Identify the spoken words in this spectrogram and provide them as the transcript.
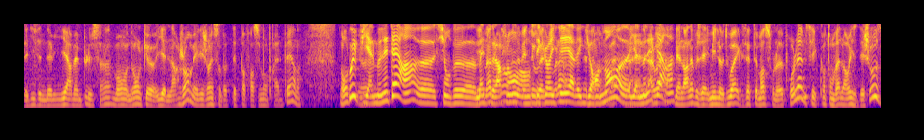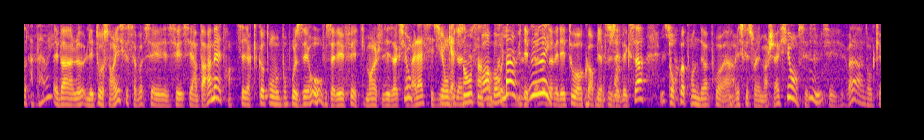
des dizaines de milliards, même plus. hein. Bon, donc euh, il y a de l'argent, mais les gens, ils sont peut-être pas forcément prêts à le perdre. Donc, Oui, puis il y a euh, le monétaire. hein, euh, si on veut euh, et mettre de l'argent vous avez en sécurité voilà. avec du ben, rendement, euh, il y a le bah, monétaire. Mais alors là, vous avez mis le doigt exactement sur le problème. C'est que quand on valorise des choses, Ah bah oui. eh ben, le- les taux sans risque, ça c'est c'est- c'est un paramètre. C'est-à-dire que quand on vous propose zéro, vous allez effectivement acheter des actions. Ah bah là, c'est du on vous donne- 400, 500 Ah, bon, points de base. On avait des taux encore bien, plus élevés que ça. Bien sûr. Pourquoi prendre un, un risque sur les marchés actions? C'est c'est- voilà. Donc.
